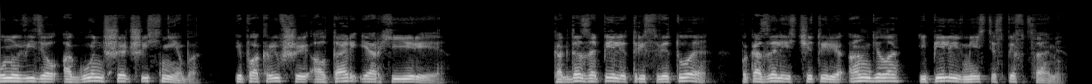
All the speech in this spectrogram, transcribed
Он увидел огонь, шедший с неба, и покрывший алтарь и архиерея. Когда запели три святое, показались четыре ангела и пели вместе с певцами.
